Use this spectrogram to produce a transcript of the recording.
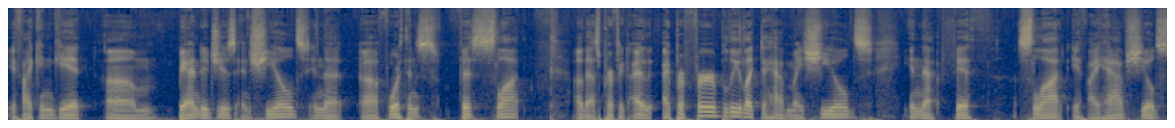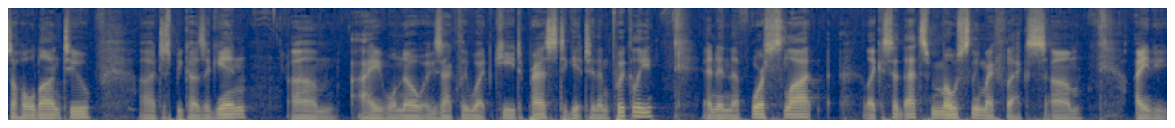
If I can get um, bandages and shields in that uh, fourth and fifth slot, Oh, that's perfect. I, I preferably like to have my shields in that fifth slot if I have shields to hold on to, uh, just because, again, um, I will know exactly what key to press to get to them quickly. And in the fourth slot, like I said, that's mostly my flex. Um, I,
